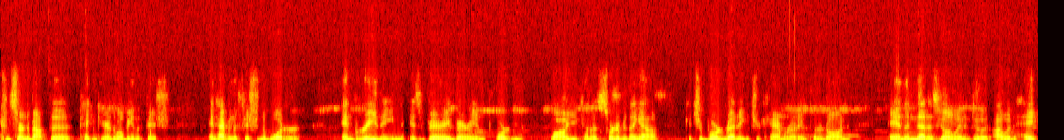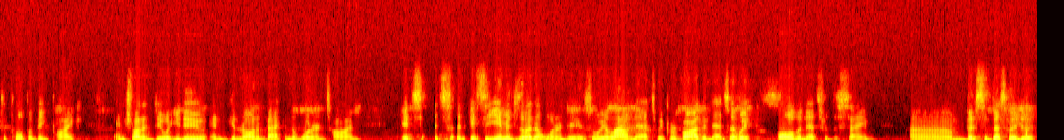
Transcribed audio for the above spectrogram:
concerned about the taking care of the well-being of the fish, and having the fish in the water and breathing is very very important. While you kind of sort everything out, get your board ready, get your camera ready, and put it on. And the net is the only way to do it. I would hate to pull up a big pike and try to do what you do and get it on and back in the water in time it's it's it's the image that I don't want to do. So we allow nets. We provide the nets. That way, all the nets are the same. Um, but it's the best way to do it.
